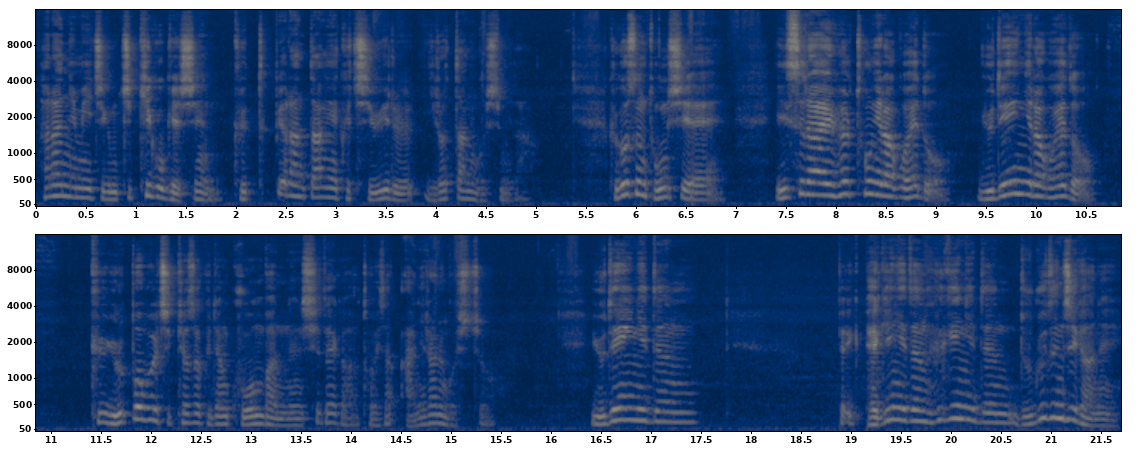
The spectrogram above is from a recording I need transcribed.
하나님이 지금 지키고 계신 그 특별한 땅의 그 지위를 잃었다는 것입니다. 그것은 동시에 이스라엘 혈통이라고 해도 유대인이라고 해도 그 율법을 지켜서 그냥 구원받는 시대가 더 이상 아니라는 것이죠. 유대인이든 백 인이든 흑인이든 누구든지 간에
